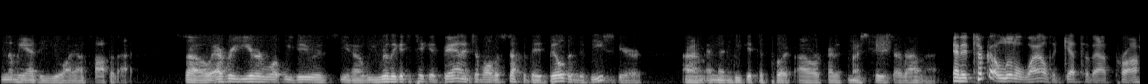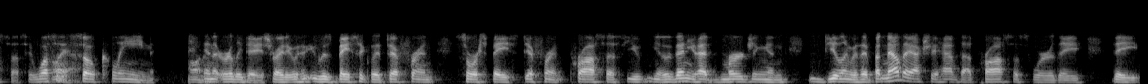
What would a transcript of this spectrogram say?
and then we add the UI on top of that. So every year, what we do is, you know, we really get to take advantage of all the stuff that they build into vSphere, um, and then we get to put our kind of use case around that. And it took a little while to get to that process. It wasn't Oh, yeah. so clean. In the early days, right? It, wa- it was basically a different source base, different process. You you know then you had merging and dealing with it, but now they actually have that process where they they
